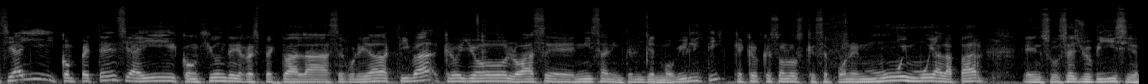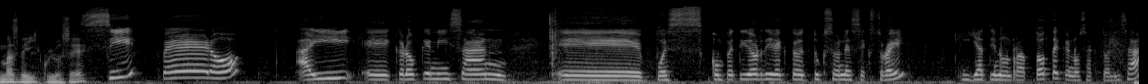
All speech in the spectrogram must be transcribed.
si hay competencia ahí con Hyundai respecto a la seguridad activa, creo yo lo hace Nissan Intelligent Mobility, que creo que son los que se ponen muy, muy a la par en sus SUVs y demás vehículos, ¿eh? Sí, pero ahí eh, creo que Nissan, eh, pues competidor directo de Tucson es X-Trail y ya tiene un ratote que no se actualiza,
